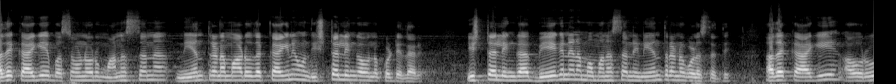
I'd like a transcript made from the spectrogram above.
ಅದಕ್ಕಾಗಿ ಬಸವಣ್ಣವರು ಮನಸ್ಸನ್ನು ನಿಯಂತ್ರಣ ಮಾಡುವುದಕ್ಕಾಗಿಯೇ ಒಂದು ಇಷ್ಟಲಿಂಗವನ್ನು ಕೊಟ್ಟಿದ್ದಾರೆ. ಇಷ್ಟಲಿಂಗ ಬೇಗನೆ ನಮ್ಮ ಮನಸ್ಸನ್ನು ನಿಯಂತ್ರಣಗೊಳಿಸ್ತೈತಿ ಅದಕ್ಕಾಗಿ ಅವರು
